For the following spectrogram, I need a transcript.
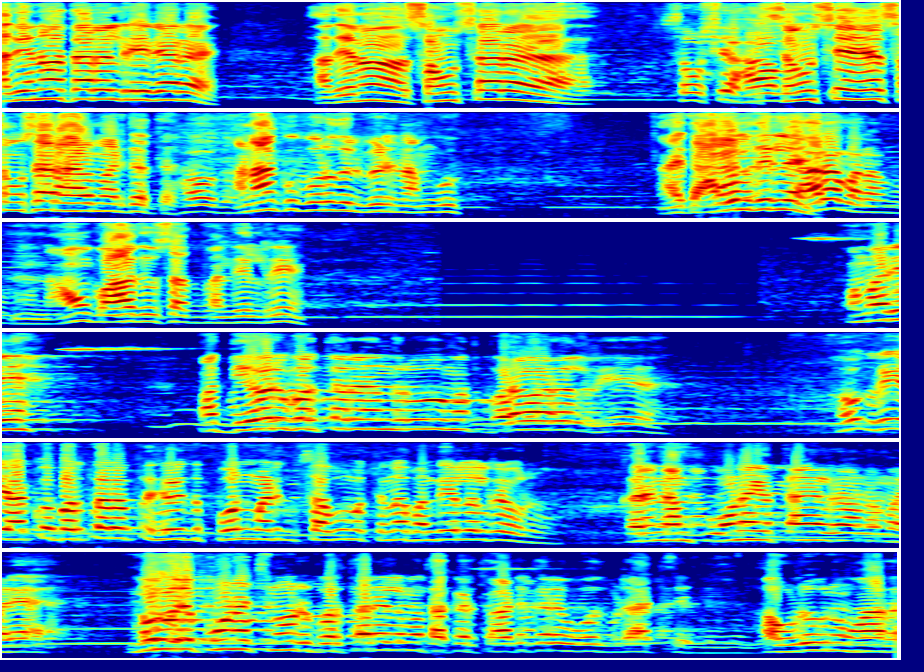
ಅದೇನೋ ಅತಾರಲ್ರಿ ಹಿರಿಯರ ಅದೇನೋ ಸಂಸಾರ ಸಂಶಯ ಹಾಳು ಸಂಶಯ ಸಂಸಾರ ಹಾಳು ಮಾಡ್ತೈತೆ. ಹೌದು. ಹಣಕ್ಕೂ ಬರೋದಿಲ್ಲ ಬಿಡ್ರಿ ನಮಗೂ. ಆಯ್ತು ಆರಾಮದಿರ್ಲಿ? ಆರಾಮ್ ಆರಾಮ್. ನಾವು ಭಾಳ ದಿವಸ ಆತ್ ಬಂದಿಲ್ರಿ. ಅಮ್ಮಾರಿ ಮತ್ತೆ ದೇವ್ರಿಗೆ ಬರ್ತಾರೆ ಅಂದ್ರು ಮತ್ತೆ ಹೌದು ಹೌದ್ರಿ ಯಾಕೋ ಬರ್ತಾರಂತ ಹೇಳಿದ್ದು ಫೋನ್ ಮಾಡಿದ್ದು ಸಾಬು ಮತ್ತೆ ಇನ್ನ ಬಂದೇ ಇಲ್ಲಲ್ರಿ ಅವರು. ಕರೆ ನಮ್ಮ ಫೋನ್ ರೀ ಅವ್ನ ಮಳೆ. ನೀವೇ ಫೋನ್ ಹಚ್ಚಿ ನೋಡ್ರಿ ಬರ್ತಾರ ಇಲ್ಲ ಮತ್ತೆ ಆ ಕಡೆ ಹೋದ್ಬಿಡ ಹಚ್ಚಿ. ಆ ಹುಡುಗನು ಹಾದ.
